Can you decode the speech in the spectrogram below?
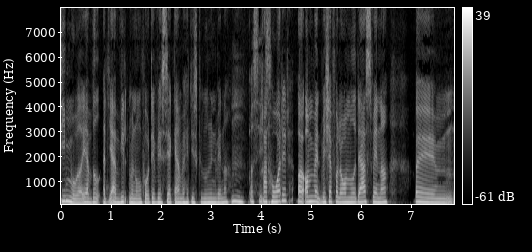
de måder, jeg ved, at jeg er vild med nogen på, det er, hvis jeg gerne vil have, at de skal vide mine venner. Mm, præcis. Ret hurtigt. Og omvendt, hvis jeg får lov at møde deres venner, Øhm,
